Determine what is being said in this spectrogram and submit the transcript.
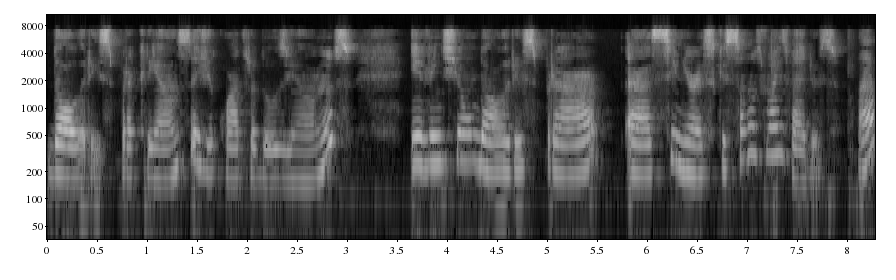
dólares para crianças de 4 a 12 anos e 21 dólares para uh, seniors, que são os mais velhos, né?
